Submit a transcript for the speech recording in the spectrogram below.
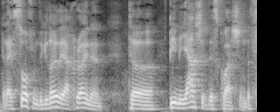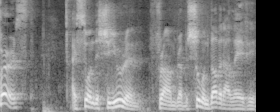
that I saw from the Gedolei Achroinim to be miyashiv this question. The first I saw in the Shiurim from Rabbi Shulam David Alevi,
